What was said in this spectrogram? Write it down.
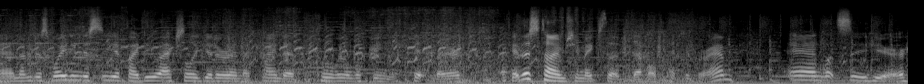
And I'm just waiting to see if I do actually get her in a kind of cooler looking hit there. Okay this time she makes the devil pentagram and let's see here.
